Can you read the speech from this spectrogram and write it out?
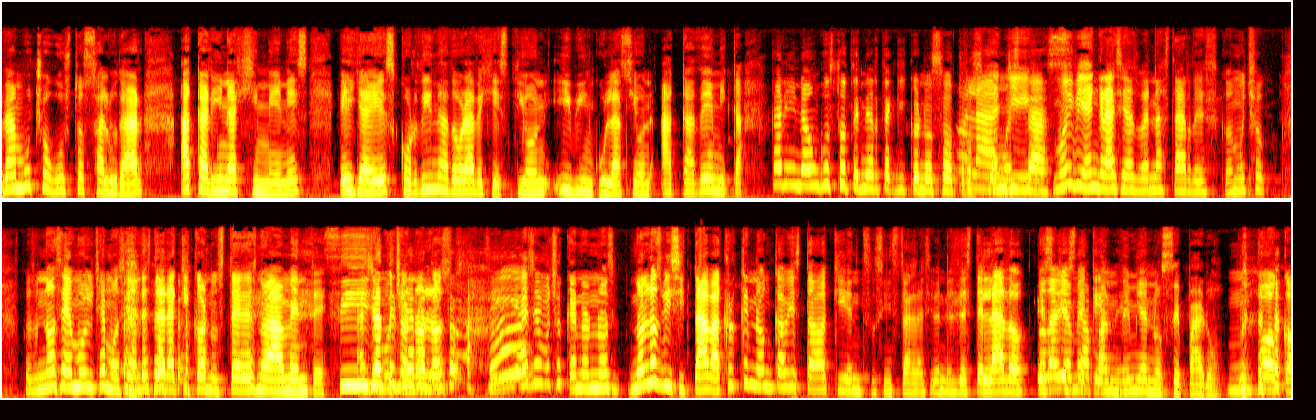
da mucho gusto saludar a Karina Jiménez. Ella es coordinadora de gestión y vinculación académica. Karina, un gusto tenerte aquí con nosotros. Hola, ¿Cómo estás? Muy bien, gracias. Buenas tardes. Con mucho, pues no sé, mucha emoción de estar aquí con ustedes nuevamente. Sí, hace ya mucho no los, sí, hace mucho que no nos, no los visitaba. Creo que nunca había estado aquí en sus instalaciones de este lado. Todavía es que esta pandemia nos separó. Un poco,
